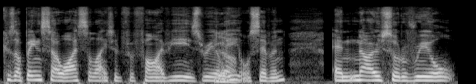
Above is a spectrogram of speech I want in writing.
because I've been so isolated for five years, really, Yeah. or seven, and no sort of real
